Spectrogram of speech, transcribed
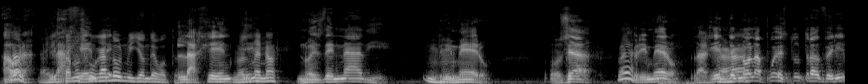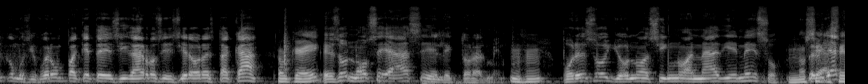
Ahora, ahí estamos gente- jugando un millón de votos. La gente No es menor. no es de nadie, primero. O sea, Bueno. primero, la gente Ajá. no la puedes tú transferir como si fuera un paquete de cigarros y decir ahora está acá. Ok. Eso no se hace electoralmente. Por eso yo no asigno a nadie en eso. No se ya hace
